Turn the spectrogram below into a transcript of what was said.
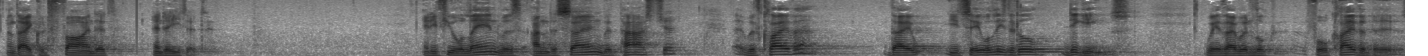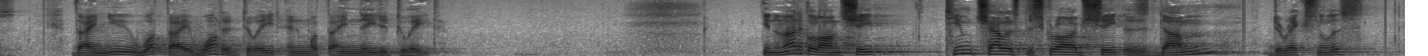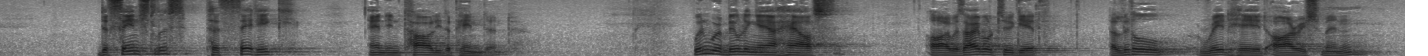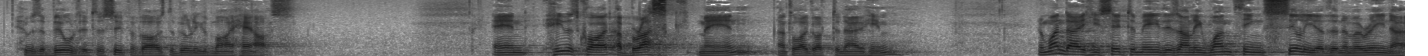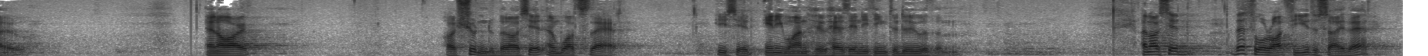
and they could find it and eat it. And if your land was undersown with pasture, uh, with clover, they, you'd see all these little diggings where they would look for clover burrs. They knew what they wanted to eat and what they needed to eat. In an article on sheep, Tim Challies describes sheep as dumb, directionless, defenceless, pathetic, and entirely dependent. When we were building our house, I was able to get a little red haired Irishman who was a builder to supervise the building of my house. And he was quite a brusque man until I got to know him. And one day he said to me, There's only one thing sillier than a merino. And I I shouldn't have, but I said, And what's that? He said, Anyone who has anything to do with them. And I said, That's all right for you to say that.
